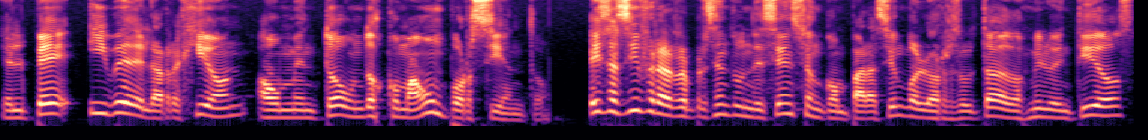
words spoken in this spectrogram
el PIB de la región aumentó un 2,1%. Esa cifra representa un descenso en comparación con los resultados de 2022,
